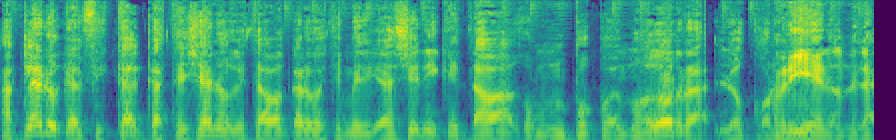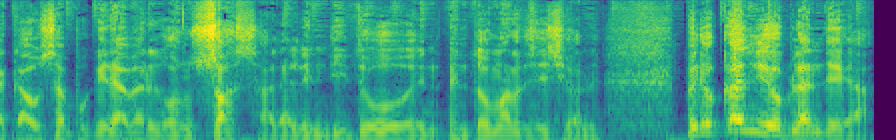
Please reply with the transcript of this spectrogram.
aclaro que al fiscal castellano que estaba a cargo de esta investigación y que estaba como un poco de modorra, lo corrieron de la causa porque era vergonzosa la lentitud en tomar decisiones. Pero Cándido plantea,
